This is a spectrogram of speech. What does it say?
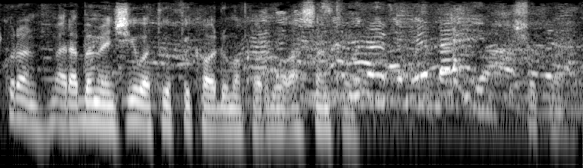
Shukran, maraba menjiwa tufika huduma karibu, asante. Shukran.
